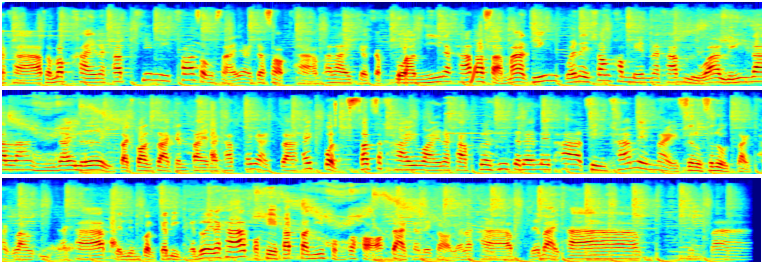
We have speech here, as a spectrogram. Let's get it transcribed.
นะครับสำหรับใครนะครับที่มีข้อสงสัยอยากจะสอบถามอะไรเกี่ยวกับตัวนี้นะครับก็สามารถทิ้งไว้ในช่องคอมเมนต์นะครับหรือว่าลิงก์ด้านล่างนี้ได้เลย แต่ก่อนจากกันไปนะครับก็อยากจะให้กด Subscribe ไว้นะครับเพื่อที่จะได้ไม่พลาดสินค้าใหม่ๆสนุกๆจากทางเราอีกนะครับอย่าลืมกดกระดิ่งกันด้วยนะครับโอเคครับตอนนี้ผมก็ขอจากกันไปก่อนแล้วนะครับบ๊ายบายครับบ๊ายบาย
